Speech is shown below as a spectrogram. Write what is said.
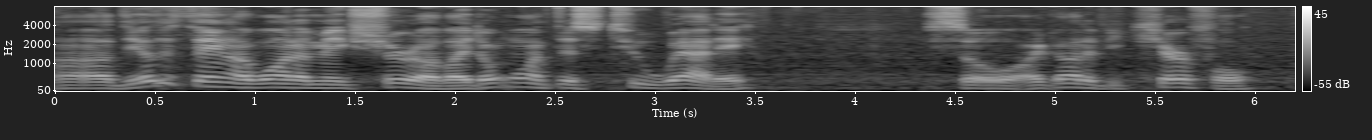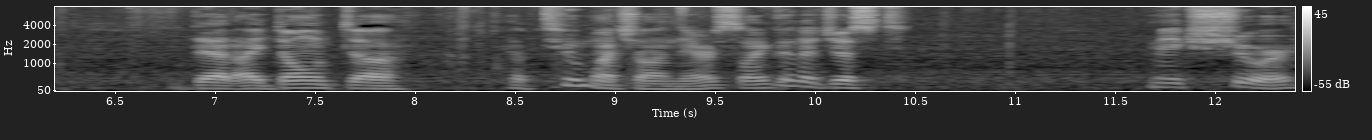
Uh, the other thing I want to make sure of, I don't want this too wet, eh? So I got to be careful that I don't uh, have too much on there. So I'm going to just make sure.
